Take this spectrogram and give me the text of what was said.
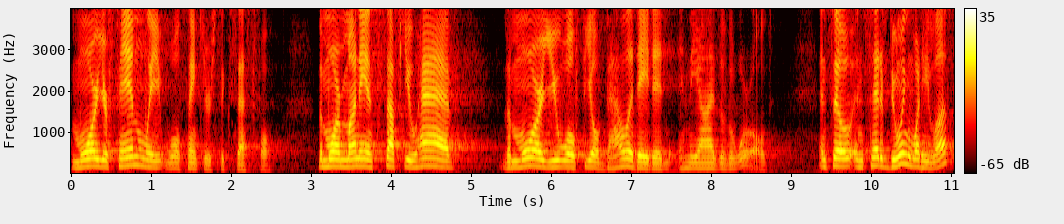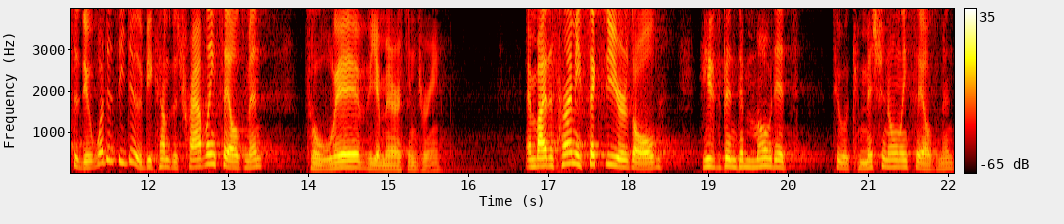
more your family will think you're successful. The more money and stuff you have, the more you will feel validated in the eyes of the world. And so instead of doing what he loves to do, what does he do? He becomes a traveling salesman to live the American dream. And by the time he's 60 years old, he's been demoted to a commission only salesman.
